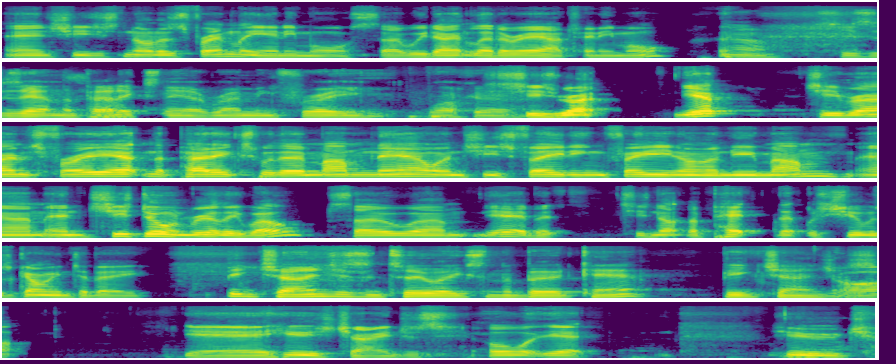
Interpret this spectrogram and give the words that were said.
and she's not as friendly anymore. So we don't let her out anymore. Oh, she's just out in the So- paddocks now, roaming free like a. She's right. Yep. She roams free out in the paddocks with her mum now, and she's feeding feeding on a new mum, um, and she's doing really well. So um, yeah, but she's not the pet that was, she was going to be. Big changes in two weeks in the bird camp. Big changes. Oh, yeah, huge changes. Oh yeah, huge.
